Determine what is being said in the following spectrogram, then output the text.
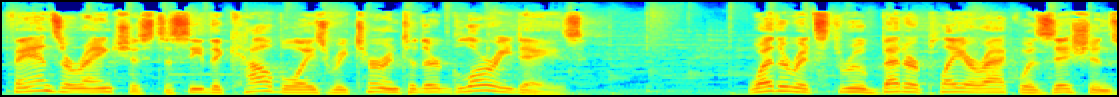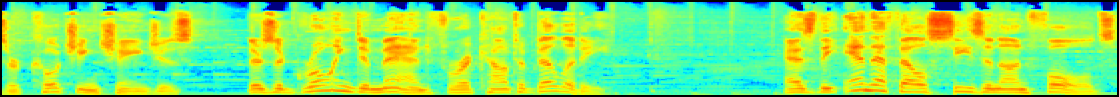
fans are anxious to see the Cowboys return to their glory days. Whether it's through better player acquisitions or coaching changes, there's a growing demand for accountability. As the NFL season unfolds,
